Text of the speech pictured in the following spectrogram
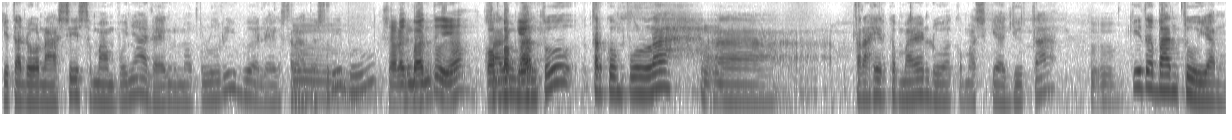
Kita donasi semampunya ada yang 50.000 ribu ada yang 100.000 ribu. Saling bantu ya, kompak saling ya. bantu terkumpullah uh, terakhir kemarin 2, sekian juta. Kita bantu yang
